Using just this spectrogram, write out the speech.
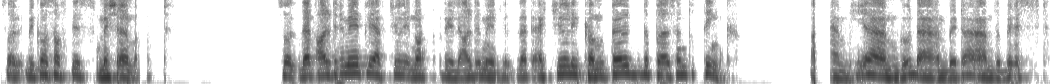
So because of this measurement, so that ultimately, actually, not really ultimately, that actually compelled the person to think. I am here, I am good, I am better, I am the best.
